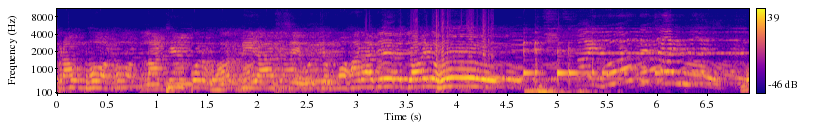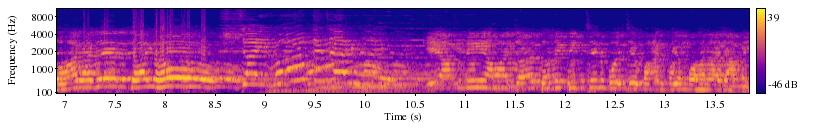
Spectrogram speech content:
ব্রাহ্মণ লাঠির উপর ভর দিয়ে আসছে। বলছে মহারাজের জয় হোক। জয় জয় হোক। মহারাজের জয় হোক। জয় হোক জয় হোক। কে আপনি আমার জয়ধ্বনি দিচ্ছেন? বলছে আজকে মহারাজ আমি।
